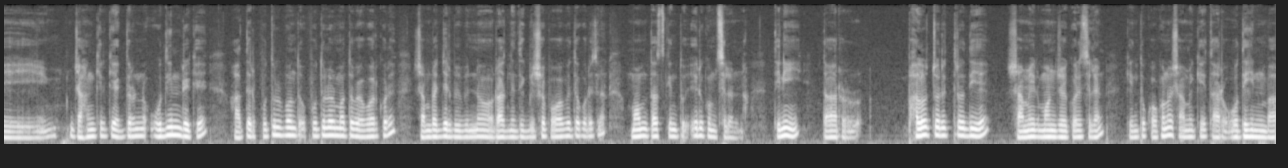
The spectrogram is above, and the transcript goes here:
এই জাহাঙ্গীরকে এক ধরনের অধীন রেখে হাতের পুতুল পুতুলের মতো ব্যবহার করে সাম্রাজ্যের বিভিন্ন রাজনৈতিক বিষয় প্রভাবিত করেছিলেন। মমতাজ কিন্তু এরকম ছিলেন না। তিনি তার ভালো চরিত্র দিয়ে স্বামীর মন জয় করেছিলেন, কিন্তু কখনো স্বামীকে তার অধীন বা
